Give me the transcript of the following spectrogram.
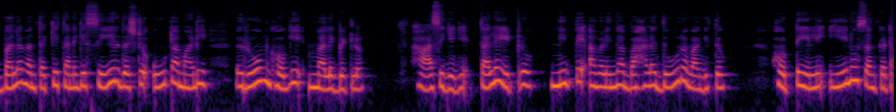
ಬಲವಂತಕ್ಕೆ ತನಗೆ ಸೇರಿದಷ್ಟು ಊಟ ಮಾಡಿ ರೂಮ್ಗೆ ಹೋಗಿ ಮಲಗಿಬಿಟ್ಲು. ಹಾಸಿಗೆಗೆ ತಲೆ ಇಟ್ಟರು ನಿದ್ದೆ ಅವಳಿಂದ ಬಹಳ ದೂರವಾಗಿತ್ತು. ಹೊಟ್ಟೆಯಲ್ಲಿ ಏನೋ ಸಂಕಟ,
